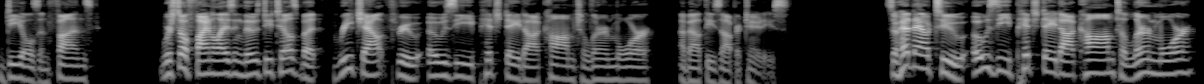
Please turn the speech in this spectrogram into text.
deals and funds. We're still finalizing those details, but reach out through ozpitchday.com to learn more about these opportunities. So head now to ozpitchday.com to learn more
